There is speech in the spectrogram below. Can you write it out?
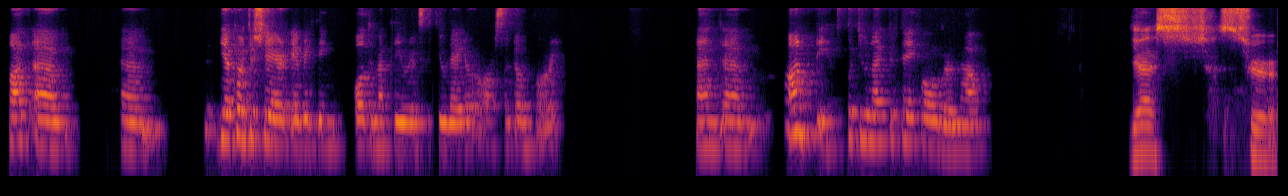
But um, um, we are going to share everything, all the materials with you later also, don't worry. And um, Antti, would you like to take over now? Yes, sure,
